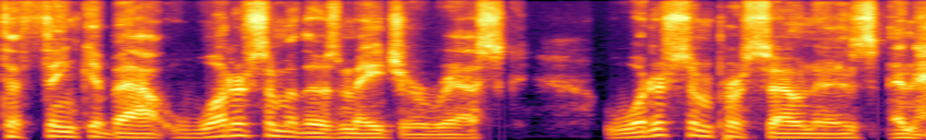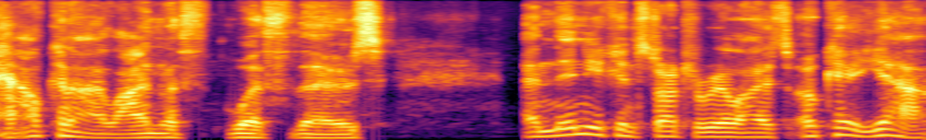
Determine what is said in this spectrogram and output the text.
to think about what are some of those major risks? What are some personas and how can I align with with those? And then you can start to realize, okay, yeah,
